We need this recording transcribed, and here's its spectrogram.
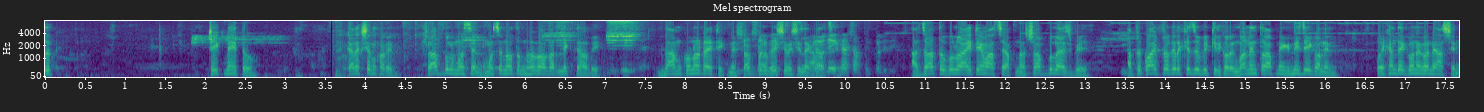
তো ঠিক নাই তো। কারেকশন করেন। সবগুলো মোছেন মোছে নতুন ভাবে আবার লিখতে হবে। দাম কোনোটাই ঠিক নেই সবগুলো বেশি বেশি লেখা আছে। সব ঠিক করে দিচ্ছি। আর যতগুলো আইটেম আছে আপনার সবগুলো আসবে। আপনি কয় প্রকারের খেজুর বিক্রি করেন? গনেন তো আপনি নিজেই গনেন ওইখান থেকে গনে গনে আসেন।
